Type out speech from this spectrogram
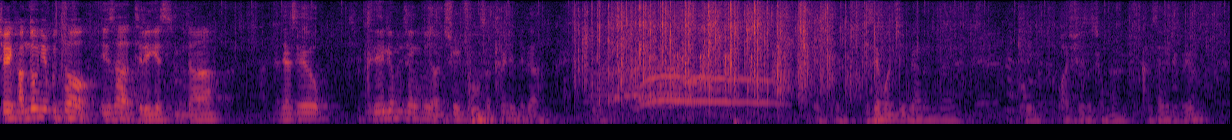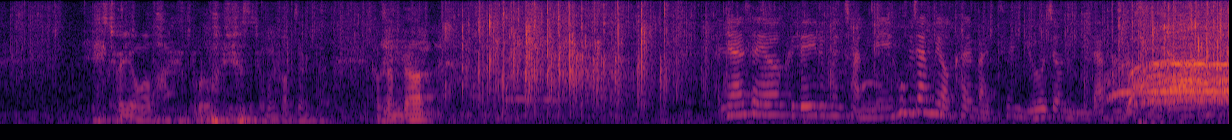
저희 감독님부터 인사드리겠습니다. 안녕하세요. 그대 이름 장미 연출 조석현입니다. 네. 이렇게 미세먼지 많은 날 이렇게 와주셔서 정말 감사드리고요. 예, 저희 영화 봐- 보러 와주셔서 정말 감사합니다. 감사합니다. 안녕하세요. 그대 이름은 장미 홍장미 역할 맡은 유호정입니다. 반갑습니다.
